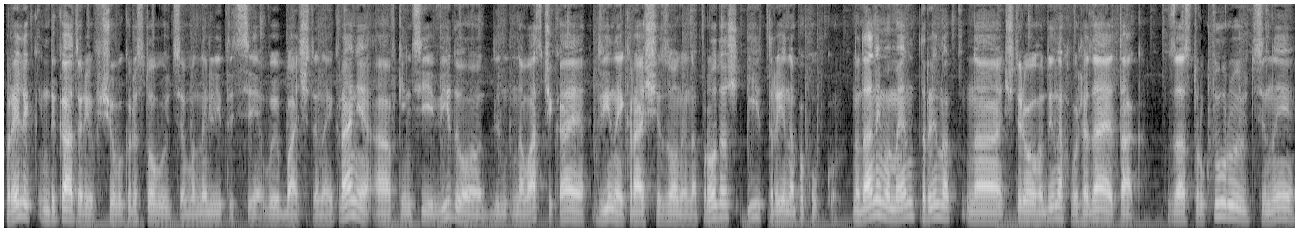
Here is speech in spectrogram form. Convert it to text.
Перелік індикаторів, що використовуються в аналітиці, ви бачите на екрані. А в кінці відео на вас чекає дві найкращі зони на продаж і три на покупку. На даний момент ринок на 4 годинах виглядає так. За структурою ціни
